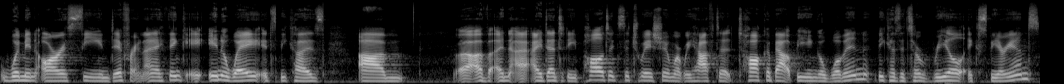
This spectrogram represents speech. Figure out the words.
women are seen different. And I think in a way it's because um, of an identity politics situation where we have to talk about being a woman because it's a real experience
